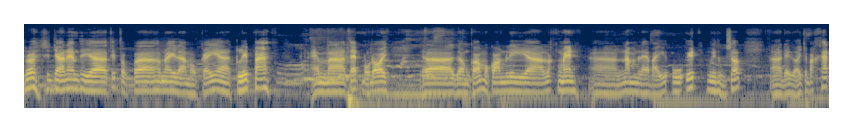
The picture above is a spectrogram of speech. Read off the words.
Rồi, xin chào anh em thì uh, tiếp tục uh, hôm nay là một cái uh, clip ha. Em uh, test bộ đôi uh, gồm có một con ly uh, Luckman uh, 507 UX nguyên thùng xốp uh, để gửi cho bác khách.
